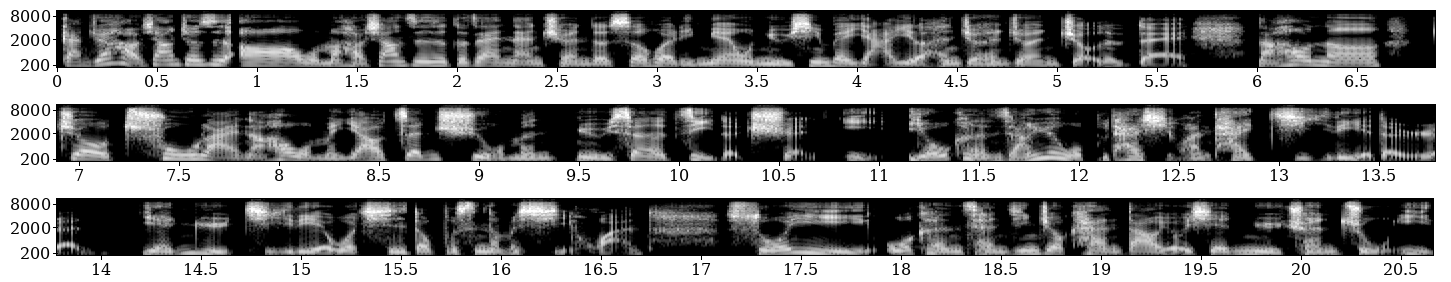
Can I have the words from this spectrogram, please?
感觉好像就是哦，我们好像这个在男权的社会里面，女性被压抑了很久很久很久，对不对？然后呢，就出来，然后我们要争取我们女生的自己的权益，有可能是这样。因为我不太喜欢太激烈的人，言语激烈，我其实都不是那么喜欢。所以我可能曾经就看到有一些女权主义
